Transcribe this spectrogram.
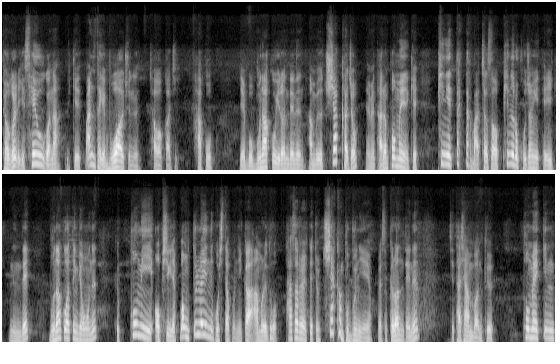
벽을 이렇게 세우거나 이렇게 반듯하게 모아주는 작업까지 하고 이제 뭐 문학구 이런 데는 아무래도 취약하죠. 왜냐면 다른 폼에 이렇게 핀이 딱딱 맞춰서 핀으로 고정이 돼 있는데 문학구 같은 경우는 그 폼이 없이 그냥 뻥 뚫려 있는 곳이다 보니까 아무래도 타설을 할 때 좀 취약한 부분이에요. 그래서 그런 데는 이제 다시 한번 그 폼에 낀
